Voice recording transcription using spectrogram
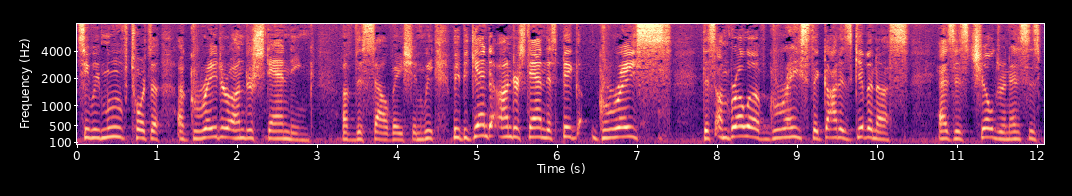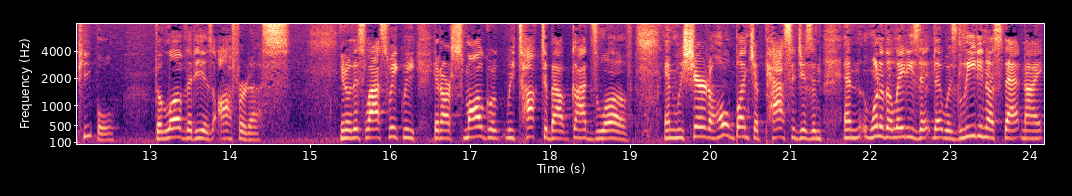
See, we move towards a, a greater understanding of this salvation. We, we begin to understand this big grace, this umbrella of grace that God has given us as his children, as his people, the love that he has offered us. You know, this last week we in our small group we talked about God's love and we shared a whole bunch of passages and, and one of the ladies that, that was leading us that night,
